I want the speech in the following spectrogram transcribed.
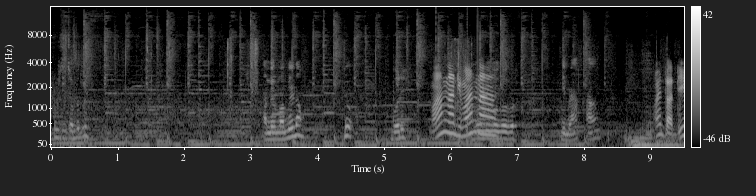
Lu bisa cabut nih. ambil mobil dong. Duh, Gua deh. Mana? Di mana? Gua, gua, gua, gua. di belakang. Oh, yang tadi.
